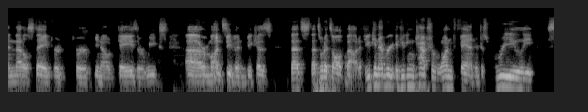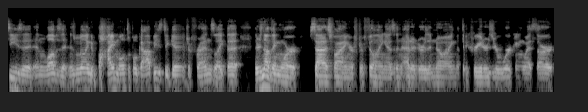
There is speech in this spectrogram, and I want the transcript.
and that'll stay for for you know days or weeks uh, or months even because that's that's what it's all about. If you can ever if you can capture one fan who just really sees it and loves it and is willing to buy multiple copies to give to friends like that, there's nothing more satisfying or fulfilling as an editor than knowing that the creators you're working with are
